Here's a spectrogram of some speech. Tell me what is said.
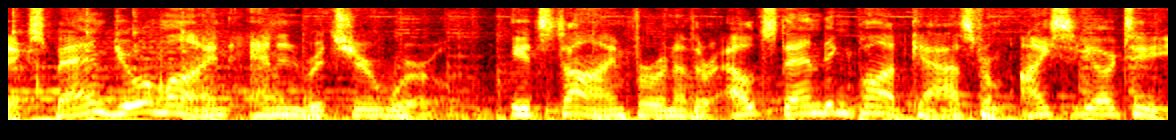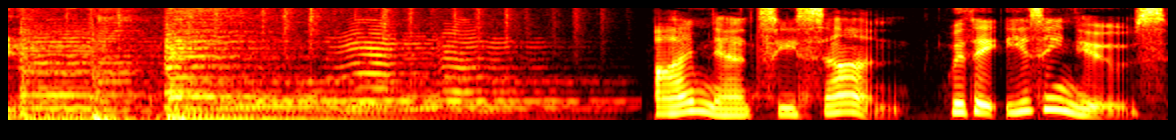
Expand your mind and enrich your world. It's time for another outstanding podcast from ICRT. I'm Nancy Sun with the Easy News.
